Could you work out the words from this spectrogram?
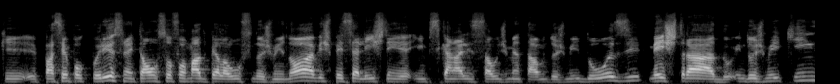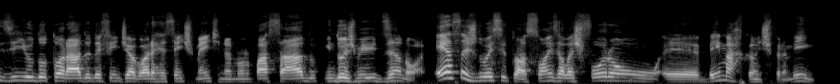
que passei um pouco por isso, né? então sou formado pela UF em 2009, especialista em, em psicanálise e saúde mental em 2012, mestrado em 2015 e o doutorado eu defendi agora recentemente, né, no ano passado, em 2019. Essa essas duas situações, elas foram é, bem marcantes para mim,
